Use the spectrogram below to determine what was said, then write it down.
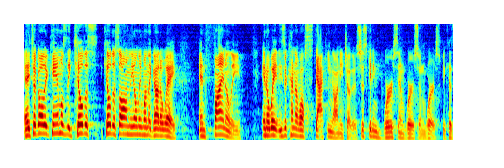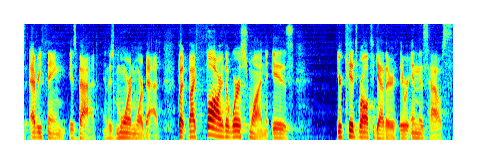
And they took all their camels, they killed us, killed us all, I'm the only one that got away. And finally, in a way, these are kind of all stacking on each other. It's just getting worse and worse and worse because everything is bad and there's more and more bad. But by far, the worst one is your kids were all together. They were in this house.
